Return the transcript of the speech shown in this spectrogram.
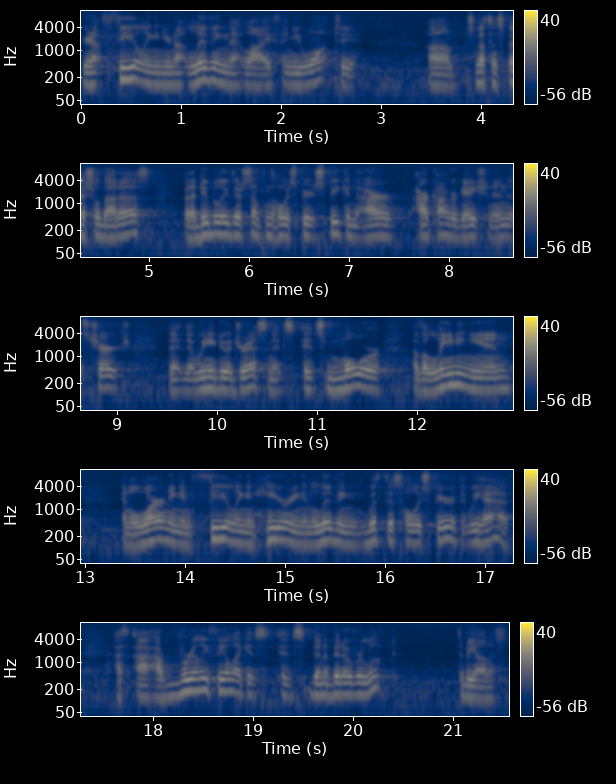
you're not feeling, and you're not living that life, and you want to. Um, there's nothing special about us, but I do believe there's something the Holy Spirit speaking to our, our congregation in this church that, that we need to address, and it's, it's more of a leaning in and learning and feeling and hearing and living with this Holy Spirit that we have. I, I really feel like it's, it's been a bit overlooked, to be honest.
